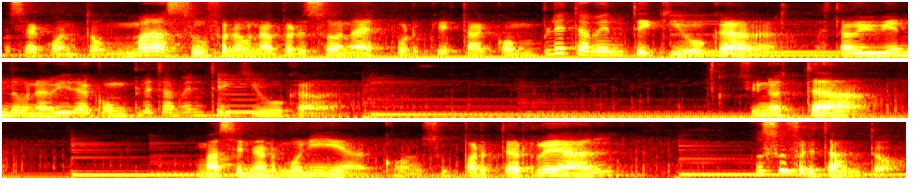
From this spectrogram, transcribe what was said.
O sea, cuanto más sufra una persona es porque está completamente equivocada. Está viviendo una vida completamente equivocada. Si uno está más en armonía con su parte real, no sufre tanto.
